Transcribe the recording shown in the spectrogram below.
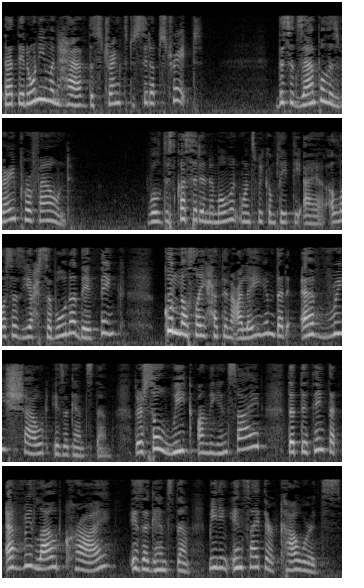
that they don't even have the strength to sit up straight. This example is very profound. We'll discuss it in a moment once we complete the ayah. Allah says, يَحْسَبُونَ They think, كُلَّ صَيْحَةٍ عَلَيْهِمْ That every shout is against them. They're so weak on the inside that they think that every loud cry is against them. Meaning inside they're cowards.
